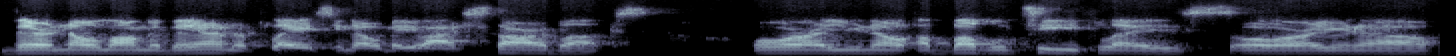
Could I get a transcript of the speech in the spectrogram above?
they're no longer there, and they're placed you know maybe like Starbucks or you know a bubble tea place or you know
